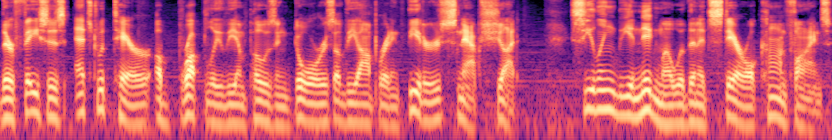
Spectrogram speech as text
their faces etched with terror. Abruptly, the imposing doors of the operating theaters snapped shut, sealing the enigma within its sterile confines.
